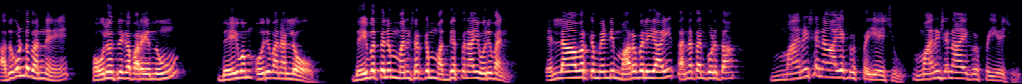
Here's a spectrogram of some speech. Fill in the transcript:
അതുകൊണ്ട് തന്നെ പൗലോസ്ലിക പറയുന്നു ദൈവം ഒരുവനല്ലോ. ദൈവത്തിനും മനുഷ്യർക്കും മധ്യസ്ഥനായ ഒരുവൻ. എല്ലാവർക്കും വേണ്ടി മറുപടിയായി തന്നെ താൻ കൊടുത്ത മനുഷ്യനായ ക്രിസ്തയേശു മനുഷ്യനായ ക്രിസ്തയേശു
